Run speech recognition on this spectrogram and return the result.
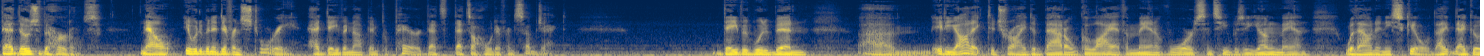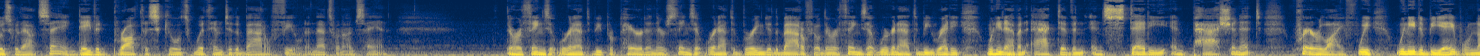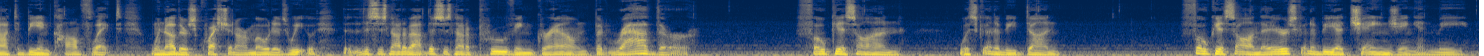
That, those are the hurdles. Now, it would have been a different story had David not been prepared. That's, that's a whole different subject. David would have been um, idiotic to try to battle Goliath, a man of war, since he was a young man without any skill. That, that goes without saying. David brought the skills with him to the battlefield, and that's what I'm saying. There are things that we're going to have to be prepared, and there's things that we're going to have to bring to the battlefield. There are things that we're going to have to be ready. We need to have an active and, and steady and passionate prayer life. We we need to be able not to be in conflict when others question our motives. We this is not about this is not a proving ground, but rather Focus on what's going to be done. Focus on there's going to be a changing in me.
